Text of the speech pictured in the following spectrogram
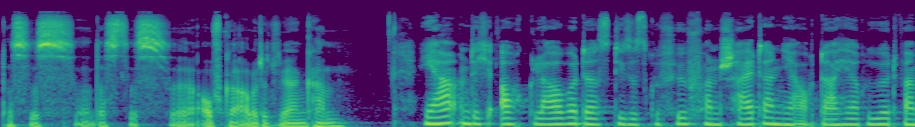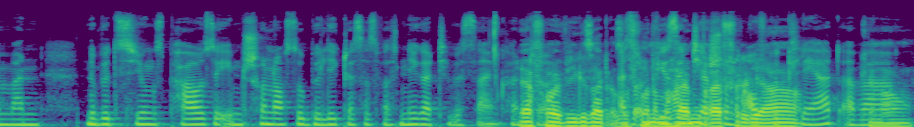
dass, es, dass das äh, aufgearbeitet werden kann. Ja, und ich auch glaube, dass dieses Gefühl von Scheitern ja auch daher rührt, weil man eine Beziehungspause eben schon noch so belegt, dass das was Negatives sein könnte. Ja, voll, wie gesagt, also, also vor einem halben, ja dreiviertel Jahr. Aber genau,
